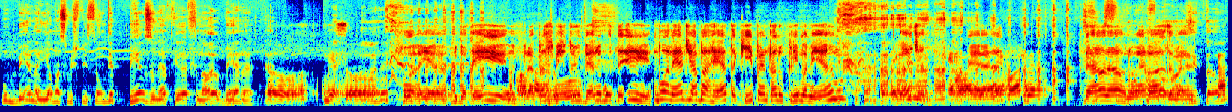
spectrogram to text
o Bena, e é uma substituição de peso, né? Porque afinal é o Bena. Oh, começou. Pô, eu botei, pra, pra, substituir o Bena, eu botei boné de aba reta aqui pra entrar no clima mesmo. É, é rosa? É, é rosa? Não, não, não é rosa, mas. Então...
